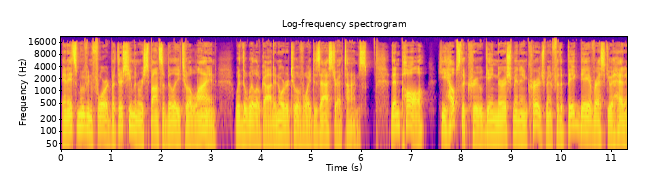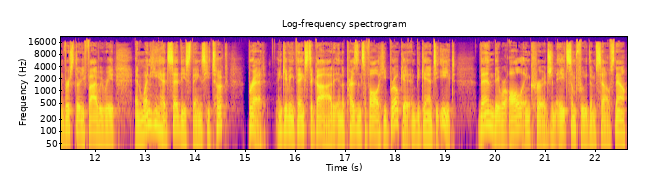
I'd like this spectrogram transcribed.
and it's moving forward, but there's human responsibility to align with the will of God in order to avoid disaster at times. Then Paul, he helps the crew gain nourishment and encouragement for the big day of rescue ahead. In verse 35, we read, And when he had said these things, he took bread, and giving thanks to God in the presence of all, he broke it and began to eat. Then they were all encouraged and ate some food themselves. Now,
